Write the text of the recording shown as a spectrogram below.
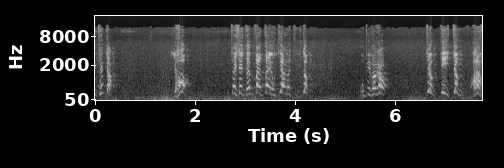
听着，以后这些人犯再有这样的举动，不必报告，就地正法。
